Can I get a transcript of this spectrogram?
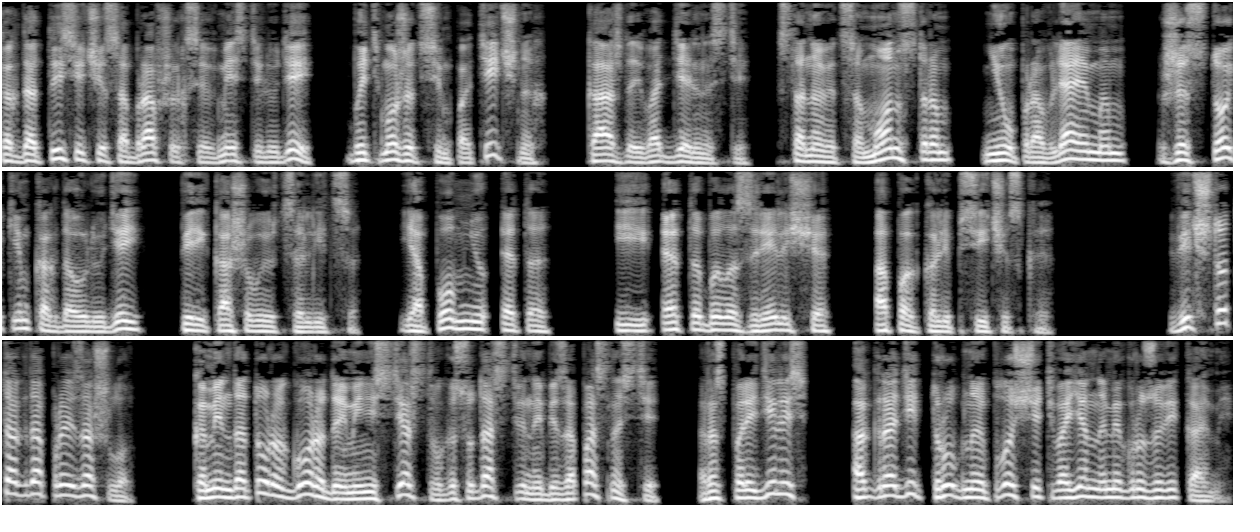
когда тысячи собравшихся вместе людей, быть может, симпатичных, каждый в отдельности, становятся монстром, неуправляемым, жестоким, когда у людей перекашиваются лица. Я помню это, и это было зрелище апокалипсическое. Ведь что тогда произошло? Комендатура города и Министерство государственной безопасности распорядились оградить Трубную площадь военными грузовиками.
